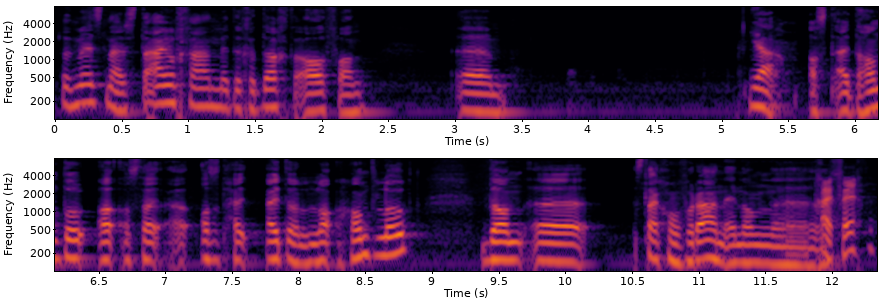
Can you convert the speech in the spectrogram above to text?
dat mensen naar het stadion gaan met de gedachte al van, um, ja, als het uit de hand, als het, als het uit de hand loopt, dan uh, sta ik gewoon vooraan en dan... ga ik vechten?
